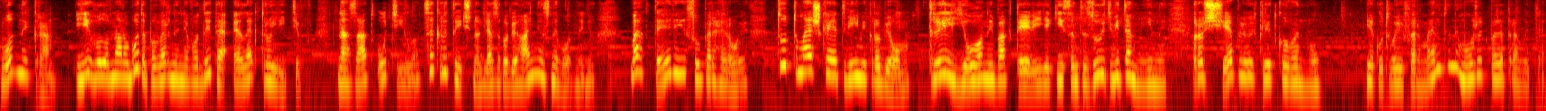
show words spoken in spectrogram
Водний кран. Її головна робота повернення води та електролітів назад у тіло. Це критично для запобігання зневодненню. Бактерії супергерої. Тут мешкає твій мікробіом. Трильйони бактерій, які синтезують вітаміни, розщеплюють клітковину, яку твої ферменти не можуть перетравити.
